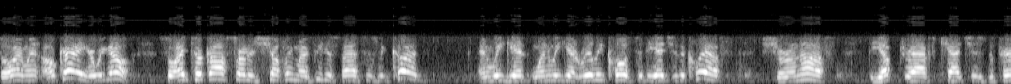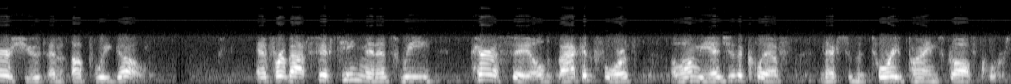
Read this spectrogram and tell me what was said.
So I went, okay, here we go. So I took off, started shuffling my feet as fast as we could, and we get when we get really close to the edge of the cliff, sure enough, the updraft catches the parachute and up we go. And for about 15 minutes, we parasailed back and forth along the edge of the cliff next to the Torrey Pines golf course.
